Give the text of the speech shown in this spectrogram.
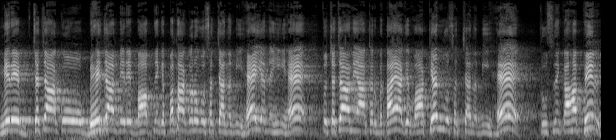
मेरे चचा को भेजा, मेरे बाप ने कि पता करो वो सच्चा नबी है या नहीं है? तो चचा ने आकर बताया कि वाकन वो सच्चा नबी है। तो उसने कहा, फिर,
